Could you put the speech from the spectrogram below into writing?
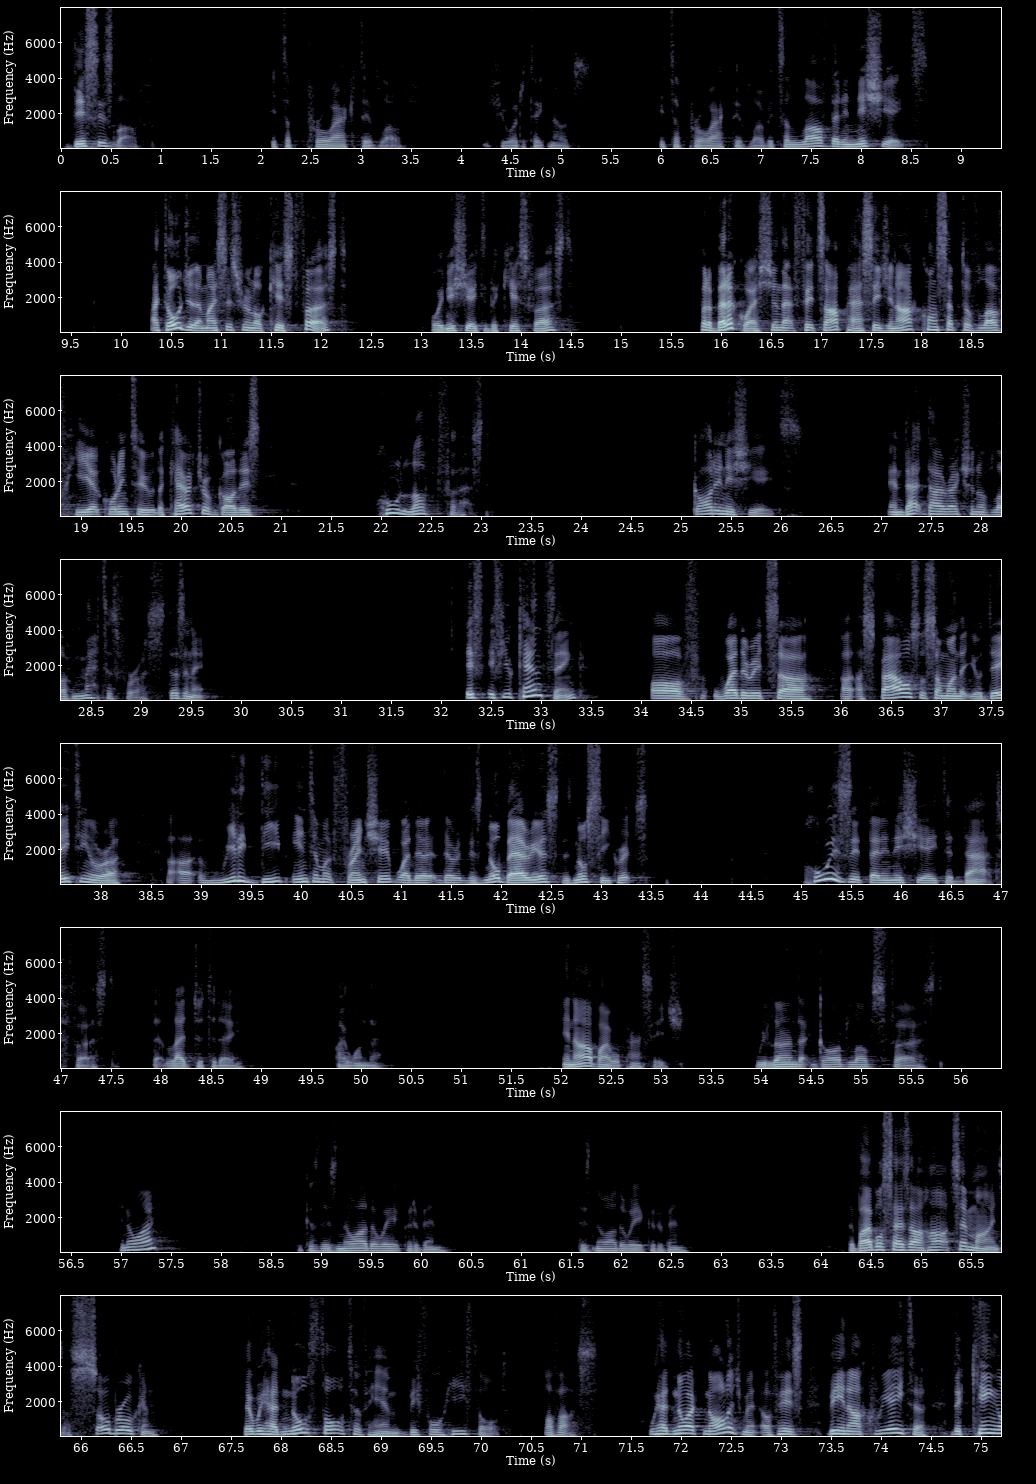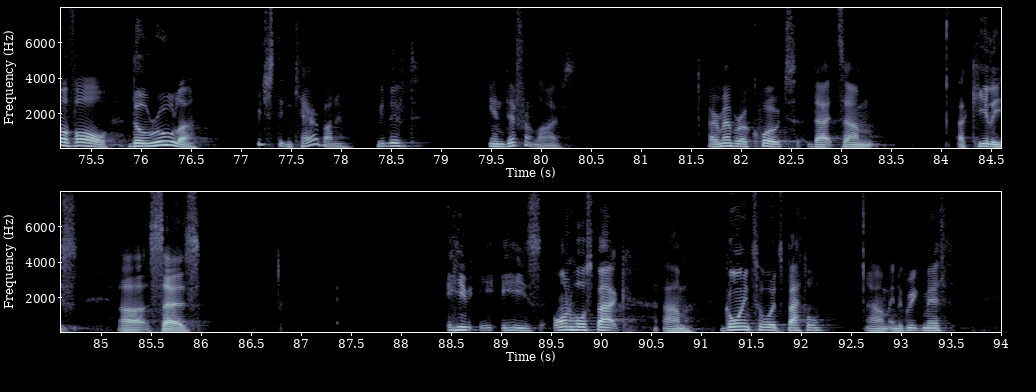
this is love. It's a proactive love, if you were to take notes. It's a proactive love. It's a love that initiates. I told you that my sister in law kissed first, or initiated the kiss first. But a better question that fits our passage and our concept of love here, according to the character of God, is who loved first? God initiates. And that direction of love matters for us, doesn't it? if, if you can think of whether it's a, a, spouse or someone that you're dating or a, a, really deep, intimate friendship where there, there, there's no barriers, there's no secrets, who is it that initiated that first, that led to today? I wonder. In our Bible passage, we learn that God loves first. Do you know why? Because there's no other way it could have been. There's no other way it could have been. The Bible says our hearts and minds are so broken that we had no thought of him before he thought of us. We had no acknowledgement of His being our creator, the King of all, the ruler. We just didn't care about Him. We lived in different lives. I remember a quote that um, Achilles uh, says. He, he's on horseback, um, going towards battle um, in the Greek myth,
